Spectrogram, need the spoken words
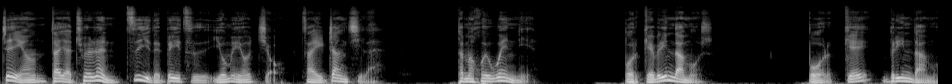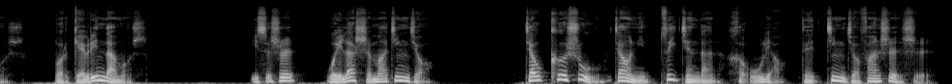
这样大家确认自己的杯子有没有酒，再站起来。他们会问你：“¿Por qué brindamos? ¿Por qué brindamos? ¿Por qué brindamos？” 意思是为了什么敬酒？教科书教你最简单和无聊的敬酒方式是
